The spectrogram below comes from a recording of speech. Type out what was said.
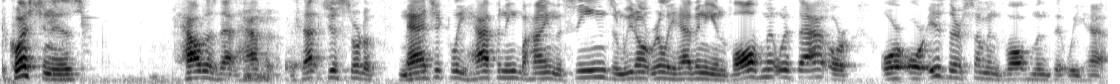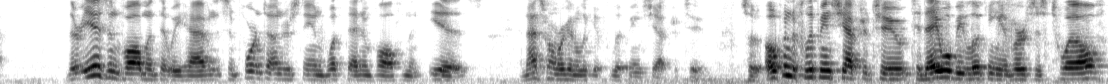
The question is, how does that happen? Is that just sort of magically happening behind the scenes and we don't really have any involvement with that? Or, or, or is there some involvement that we have? There is involvement that we have, and it's important to understand what that involvement is. And that's when we're going to look at Philippians chapter 2. So open to Philippians chapter 2. Today we'll be looking at verses 12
